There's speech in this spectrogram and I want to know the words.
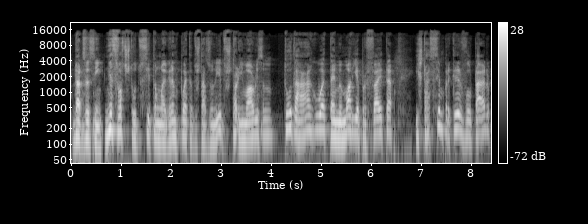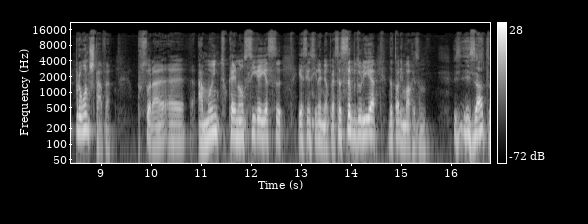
dados assim. Nesse vosso estudo citam a grande poeta dos Estados Unidos, Toni Morrison. Toda a água tem memória perfeita e está sempre a querer voltar para onde estava. Professor, há, há, muito quem não siga esse, esse ensinamento, essa sabedoria da Toni Morrison. Exato,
